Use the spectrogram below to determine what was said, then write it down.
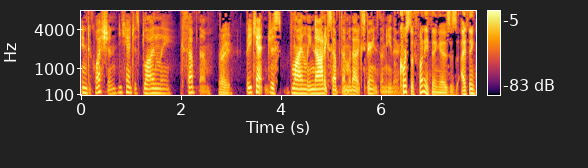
into question. You can't just blindly accept them. right. But you can't just blindly not accept them without experiencing them either. Of course, the funny thing is, is I think,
